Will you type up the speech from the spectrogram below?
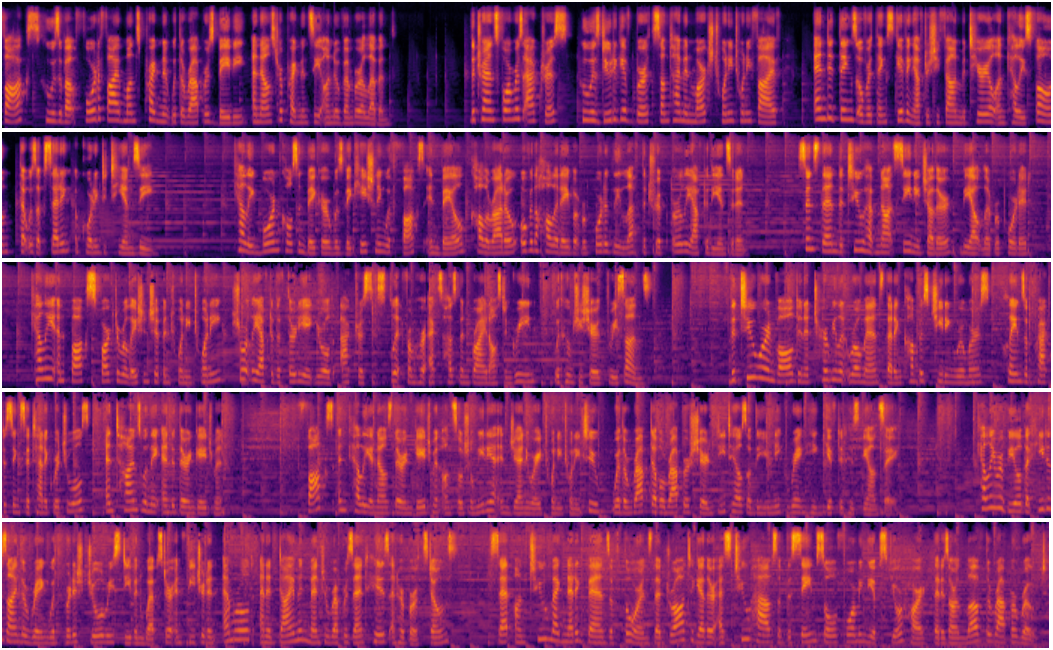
Fox, who was about four to five months pregnant with the rapper's baby, announced her pregnancy on November 11th. The Transformers actress, who was due to give birth sometime in March 2025, ended things over Thanksgiving after she found material on Kelly's phone that was upsetting, according to TMZ. Kelly, born Colson Baker, was vacationing with Fox in Vail, Colorado over the holiday but reportedly left the trip early after the incident. Since then, the two have not seen each other, the outlet reported. Kelly and Fox sparked a relationship in 2020, shortly after the 38 year old actress split from her ex husband Brian Austin Green, with whom she shared three sons. The two were involved in a turbulent romance that encompassed cheating rumors, claims of practicing satanic rituals, and times when they ended their engagement. Fox and Kelly announced their engagement on social media in January 2022, where the Rap Devil rapper shared details of the unique ring he gifted his fiancée. Kelly revealed that he designed the ring with British jewelry Stephen Webster and featured an emerald and a diamond meant to represent his and her birthstones, set on two magnetic bands of thorns that draw together as two halves of the same soul forming the obscure heart that is our love, the rapper wrote.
